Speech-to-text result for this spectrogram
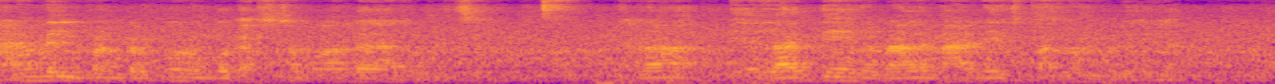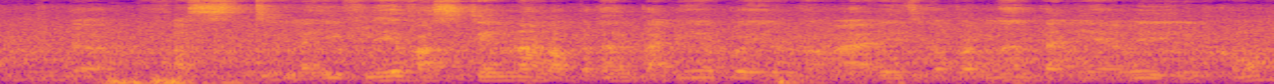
ஹேண்டில் பண்ணுறப்போ ரொம்ப கஷ்டமாக தான் இருந்துச்சு. ஏன்னா எல்லாத்தையும் எங்களால் மேனேஜ் பண்ண முடியல. இந்த ஃபஸ்ட் லைஃப்லேயே ஃபஸ்ட் டைம் நாங்கள் அப்போ தான் தனியாக போயிருக்கோம் மேரேஜ்க்கு அப்புறம் தான் தனியாகவே இருக்கோம்.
